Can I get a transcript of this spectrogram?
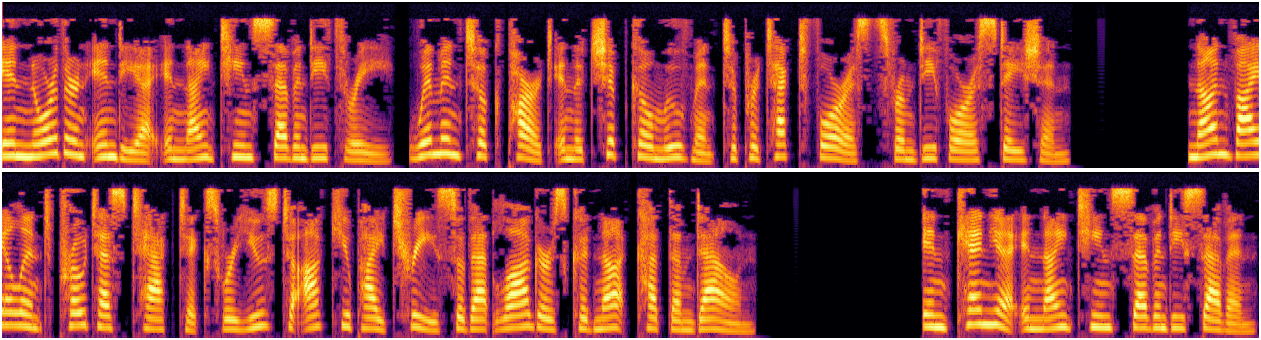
In northern India in 1973, women took part in the Chipko movement to protect forests from deforestation. Nonviolent protest tactics were used to occupy trees so that loggers could not cut them down. In Kenya in 1977,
